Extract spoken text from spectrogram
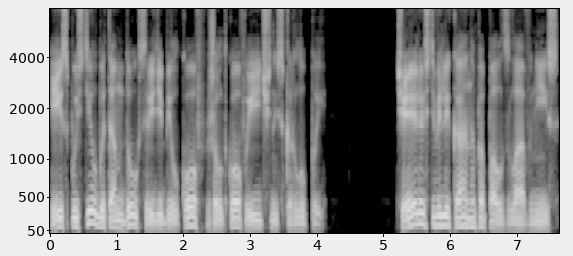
и испустил бы там дух среди белков, желтков и яичной скорлупы. Челюсть великана поползла вниз.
